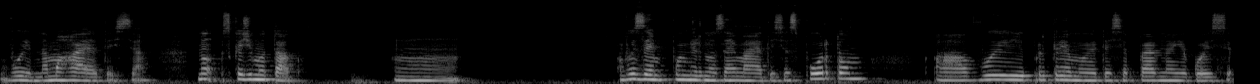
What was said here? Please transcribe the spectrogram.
ви намагаєтеся. Ну, скажімо так. Ви помірно займаєтеся спортом, ви притримуєтеся певної якоїсь е,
